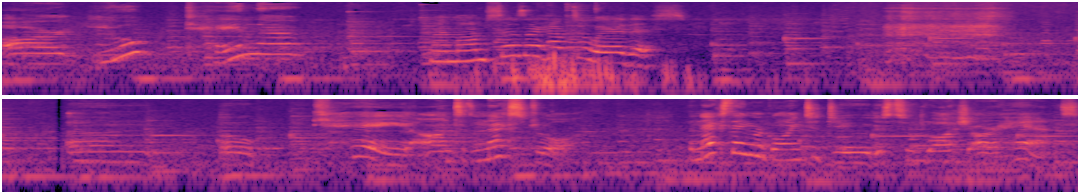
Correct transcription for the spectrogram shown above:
Are you okay next thing we're going to do is to wash our hands.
